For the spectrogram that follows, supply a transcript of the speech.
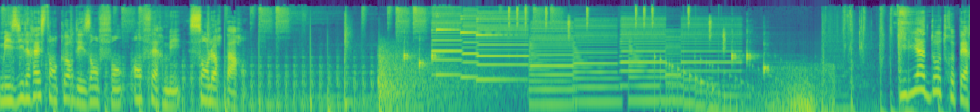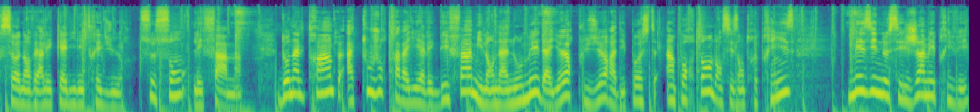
mais il reste encore des enfants enfermés sans leurs parents. Y a d'autres personnes envers lesquelles il est très dur. Ce sont les femmes. Donald Trump a toujours travaillé avec des femmes, il en a nommé d'ailleurs plusieurs à des postes importants dans ses entreprises, mais il ne s'est jamais privé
